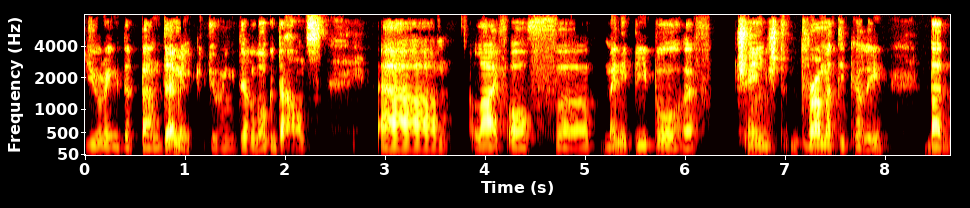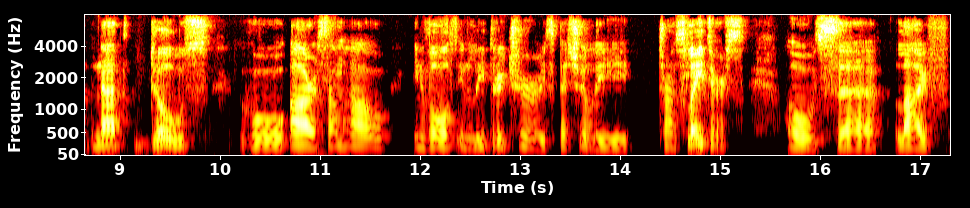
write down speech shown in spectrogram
during the pandemic, during the lockdowns, um, life of uh, many people have changed dramatically, but not those who are somehow involved in literature, especially translators, whose uh, life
